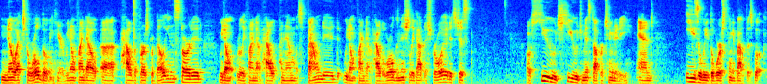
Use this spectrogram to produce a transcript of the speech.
no extra world building here. We don't find out uh, how the first rebellion started. We don't really find out how Panem was founded. We don't find out how the world initially got destroyed. It's just a huge, huge missed opportunity, and easily the worst thing about this book.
